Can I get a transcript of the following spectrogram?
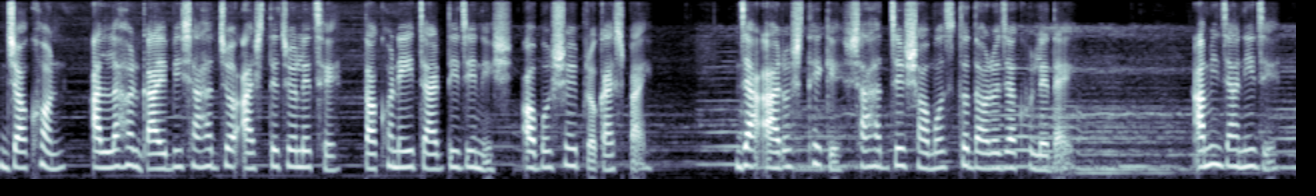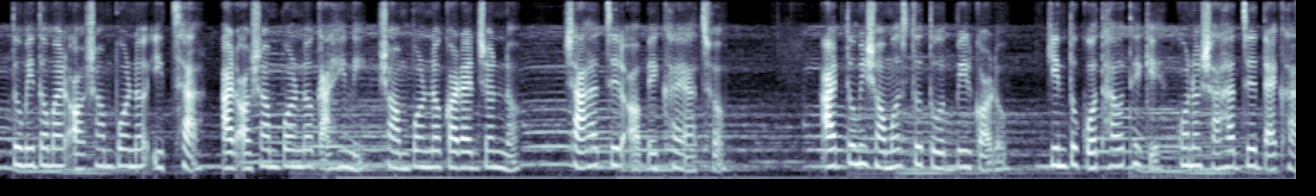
যখন আল্লাহর গায়েবী সাহায্য আসতে চলেছে, তখন এই চারটি জিনিস অবশ্যই প্রকাশ পায়, যা আড়স থেকে সাহায্যের সমস্ত দরজা খুলে দেয়। আমি জানি যে তুমি তোমার অসম্পূর্ণ ইচ্ছা আর অসম্পূর্ণ কাহিনী সম্পন্ন করার জন্য সাহায্যের অপেক্ষায় আছো। আর তুমি সমস্ত তদবির করো, কিন্তু কোথাও থেকে কোনো সাহায্যের দেখা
